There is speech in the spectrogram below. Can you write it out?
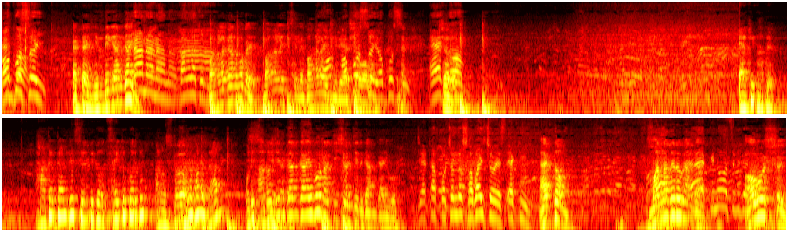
অবশ্যই। একটা হিন্দি গান গাই? না না না না বাংলা চলবে। বাংলা গান হবে? বাঙালির ছেলে বাংলায় ফিরে অবশ্যই অবশ্যই। একদম। হাতের তাল দিয়ে শিল্পীকে উৎসাহিত করবে আর ভালো ভালো গান গান গাইবো না কিশোরজিৎ গান গাইবো? যেটা পছন্দ সবাই চয়েস একই। একদম। মান্নাদেরও গান অবশ্যই।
